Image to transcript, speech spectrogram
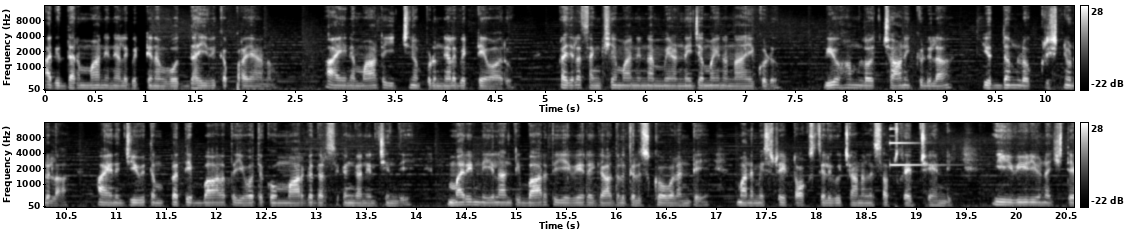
అది ధర్మాన్ని నిలబెట్టిన ఓ దైవిక ప్రయాణం. ఆయన మాట ఇచ్చినప్పుడు నిలబెట్టేవారు. ప్రజల సంక్షేమాన్ని నమ్మిన నిజమైన నాయకుడు వ్యూహంలో చాణక్యుడిలా యుద్ధంలో కృష్ణుడిలా ఆయన జీవితం ప్రతి భారత యువతకు మార్గదర్శకంగా నిలిచింది. మరిన్ని ఇలాంటి భారతీయ వేరే గాథలు తెలుసుకోవాలంటే మన మిస్టరీ టాక్స్ తెలుగు ఛానల్ని సబ్స్క్రైబ్ చేయండి. ఈ వీడియో నచ్చితే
